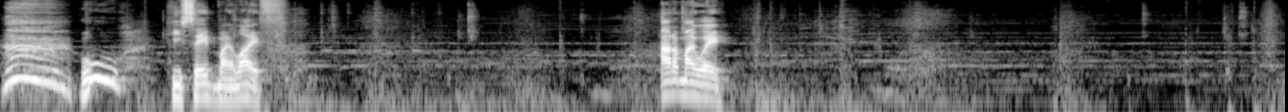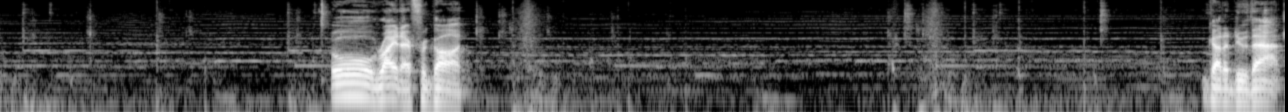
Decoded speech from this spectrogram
Ooh, he saved my life. Out of my way. Right, I forgot. Gotta do that.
